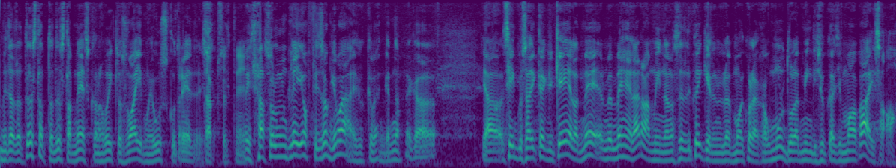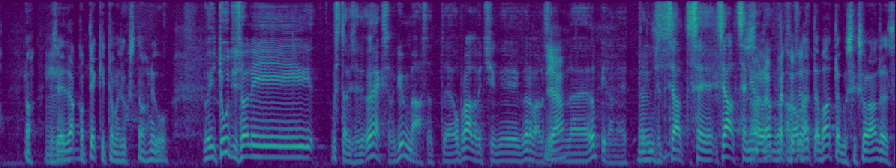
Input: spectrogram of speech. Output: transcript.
mida ta tõstab, ta tõstab meeskonna võitlusvaimu ja usku treenerisse. mida sul on play-off'is ongi vaja niisugune mäng, et noh, ega ja siin, kui sa ikkagi keelad me, mehel ära minna, noh, see kõigile lööb, kuule, aga mul tuleb mingi niisugune asi, ma ka ei saa. noh, ja see hakkab tekitama niisugust noh, nagu või Tuudis oli, mis ta oli, see üheksa või kümme aastat Obradovitši kõrval seal ja. õpilane, et ilmselt sealt see, sealt see nii-öelda. vaata, vaata, kus, eks ole, Andres,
